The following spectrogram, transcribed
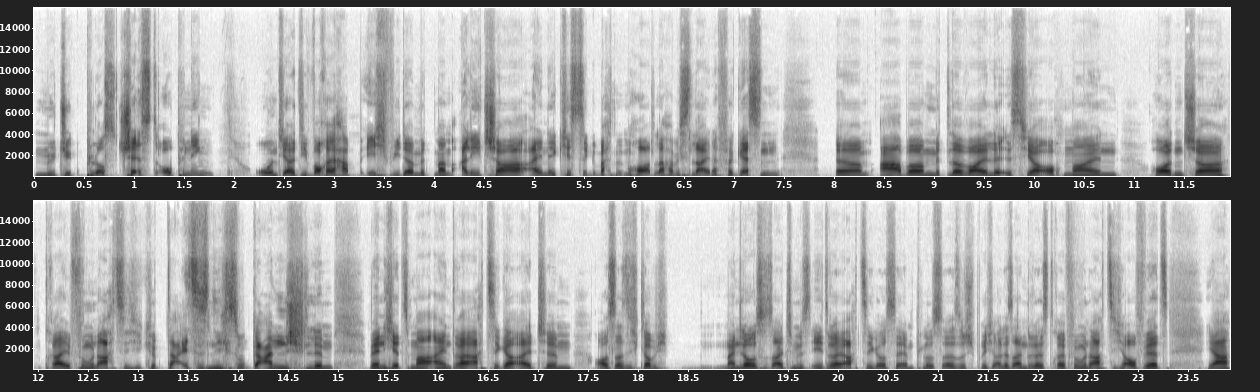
Mythic Plus Chest Opening. Und ja, die Woche habe ich wieder mit meinem Alichar eine Kiste gemacht. Mit dem Hordler habe ich es leider vergessen. Ähm, aber mittlerweile ist ja auch mein Hordenchar 385 equipped. Da ist es nicht so ganz schlimm, wenn ich jetzt mal ein 380er Item, außer dass ich glaube ich mein lowestes Item ist eh 380 aus der M+, also sprich alles andere ist 385 aufwärts. Ja,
